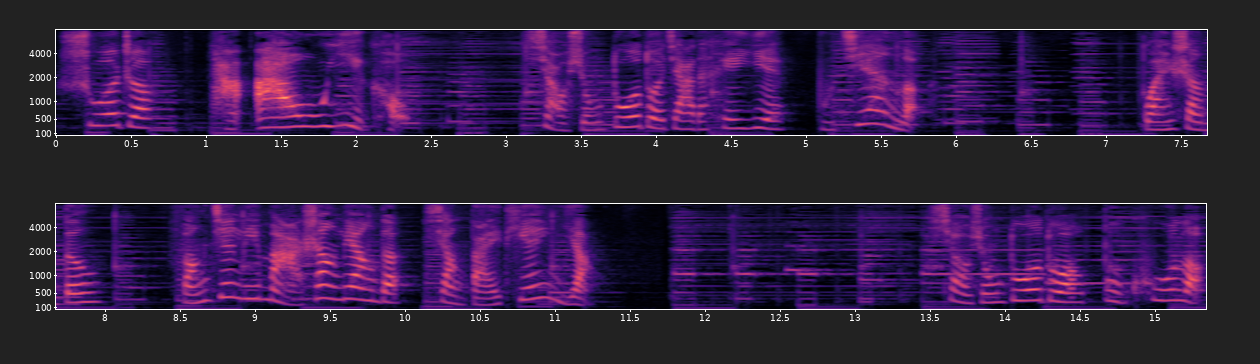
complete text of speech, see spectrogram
说着，他啊呜一口，小熊多多家的黑夜不见了。关上灯，房间里马上亮得像白天一样。小熊多多不哭了，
